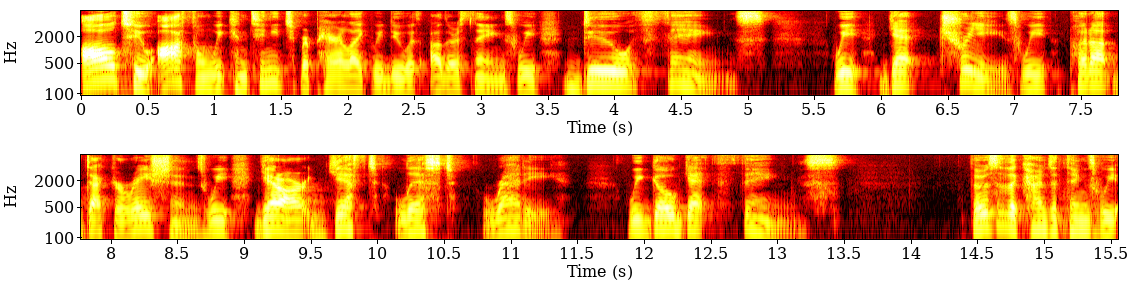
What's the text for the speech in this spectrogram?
All too often, we continue to prepare like we do with other things. We do things. We get trees. We put up decorations. We get our gift list ready. We go get things. Those are the kinds of things we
